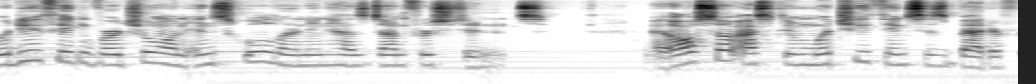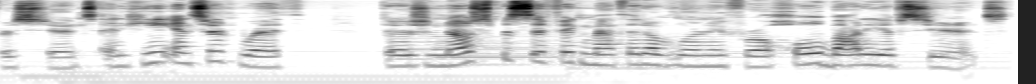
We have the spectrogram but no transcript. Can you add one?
What do you think virtual and in school learning has done for students? I also asked him which he thinks is better for students, and he answered with, There's no specific method of learning for a whole body of students.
